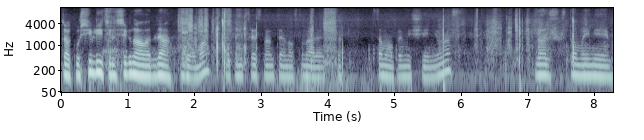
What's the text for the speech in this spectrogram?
Так, усилитель сигнала для дома. Это непосредственно антенна устанавливается самом помещении у нас. Дальше что мы имеем?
